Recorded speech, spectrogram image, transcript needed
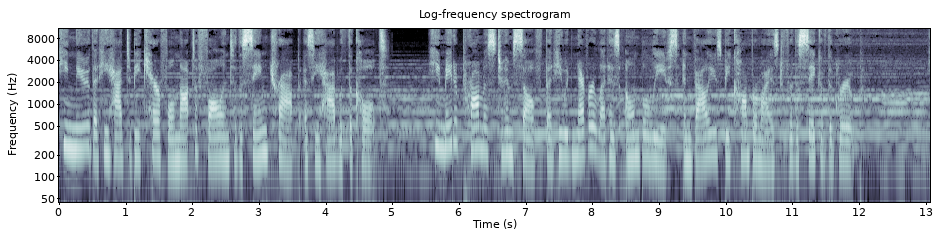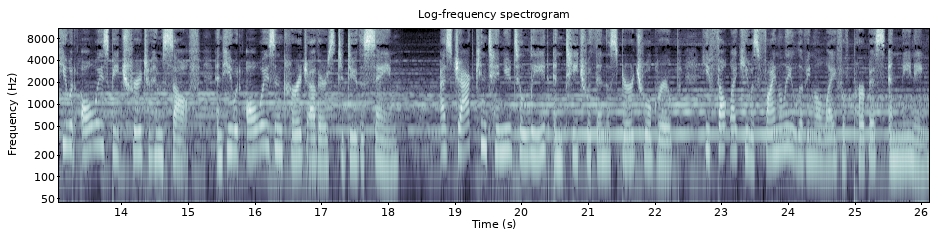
He knew that he had to be careful not to fall into the same trap as he had with the cult. He made a promise to himself that he would never let his own beliefs and values be compromised for the sake of the group. He would always be true to himself, and he would always encourage others to do the same. As Jack continued to lead and teach within the spiritual group, he felt like he was finally living a life of purpose and meaning.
